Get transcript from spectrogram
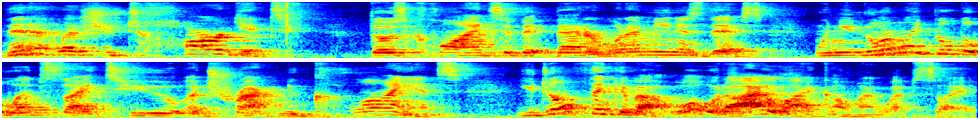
Then it lets you target those clients a bit better. What I mean is this, when you normally build a website to attract new clients, you don't think about what would I like on my website.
